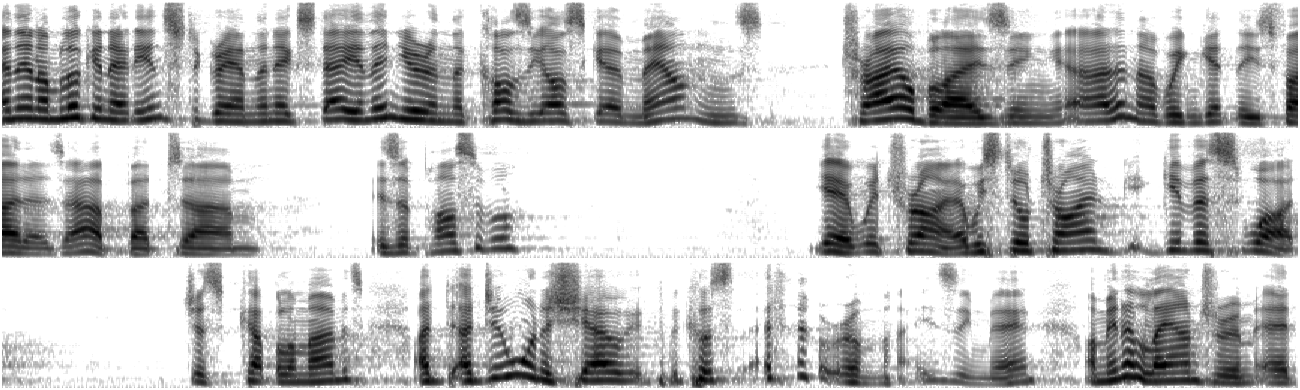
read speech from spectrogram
and then I'm looking at Instagram the next day, and then you're in the Kosciuszko Mountains trailblazing. I don't know if we can get these photos up, but um, is it possible? Yeah, we're trying. Are we still trying? Give us what? Just a couple of moments. I, I do want to show because they were amazing, man. I'm in a lounge room at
